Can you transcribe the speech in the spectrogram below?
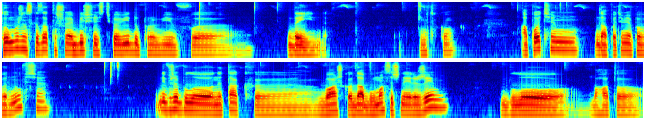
То можна сказати, що я більшість ковіду провів е, де-інде. Ну, тако. А потім, да, потім я повернувся. І вже було не так е, важко. Да, був масочний режим, було багато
